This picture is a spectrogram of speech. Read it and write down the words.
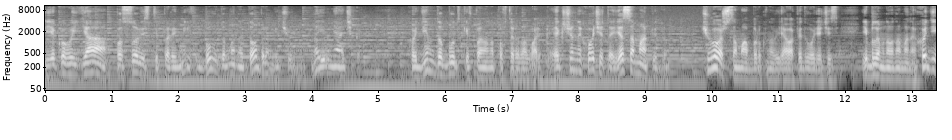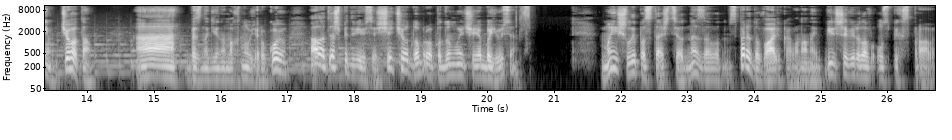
і якого я по совісті переміг, був до мене добрим і чуйним. Наївнячка. Ходім до будки, впевнено повторила Валька. Якщо не хочете, я сама піду. Чого ж сама буркнув Ява, підводячись, і блимнув на мене. Ходім, чого там? А, безнадійно махнув я рукою, але теж підвівся. Ще чого доброго, подумають, що я боюся. Ми йшли по стежці одне за одним. Спереду Валька, вона найбільше вірила в успіх справи.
